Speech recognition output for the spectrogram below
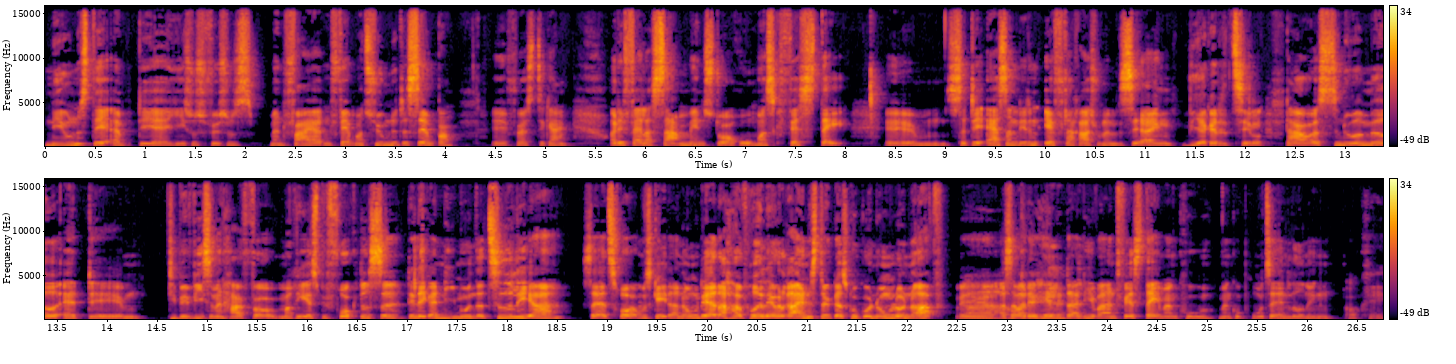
nævnes det, at det er Jesus fødsels, man fejrer den 25. december øh, første gang. Og det falder sammen med en stor romersk festdag. Øh, så det er sådan lidt en efterrationalisering, virker det til. Der er også noget med, at øh, de beviser, man har for Marias befrugtelse, det ligger ni måneder tidligere. Så jeg tror måske, der er nogen der, der har prøvet at lave et regnestykke, der skulle gå nogenlunde op. Øh, Ah, og så var det jo okay, heldigt, ja. der lige var en festdag, man kunne, man kunne bruge til anledningen. Okay.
